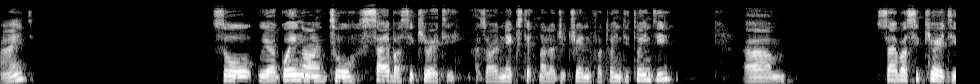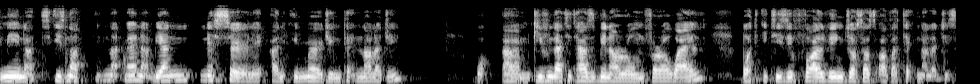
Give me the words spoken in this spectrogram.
All right. So we are going on to cybersecurity as our next technology trend for 2020. Um, cybersecurity may not is not, not may not be necessarily an emerging technology, but um, given that it has been around for a while, but it is evolving just as other technologies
